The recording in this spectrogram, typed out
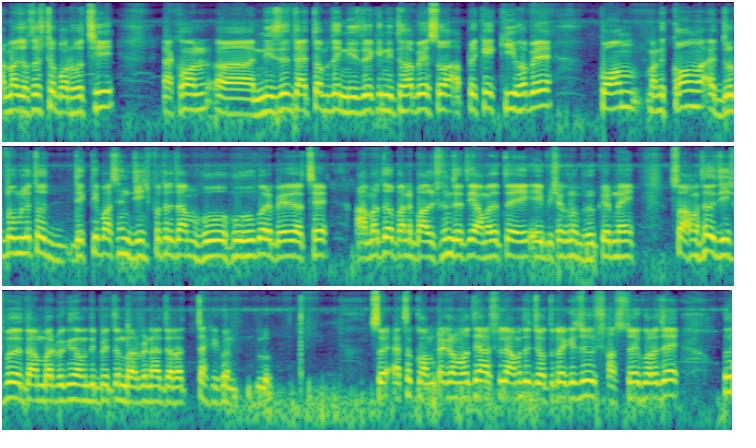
আমরা যথেষ্ট বড় হচ্ছি। এখন নিজের দায়িত্ব আমাদের নিজেকে নিতে হবে। সো আপনাকে কীভাবে কম মানে কম দ্রব্যমূল্য তো দেখতে পাচ্ছেন জিনিসপত্রের দাম হু হু হু করে বেড়ে যাচ্ছে। আমরা তো মানে বালসুন জাতি, আমাদের তো এই বিষয়ে কোনো ভ্রুক্ষেপ নেই। সো আমাদের জিনিসপত্রের দাম বাড়বে, কিন্তু আমাদের বেতন বাড়বে না, যারা চাকরি করেন সো এত কম টাকার মধ্যে আসলে আমাদের যতটা কিছু সাশ্রয় করা যায় ওই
